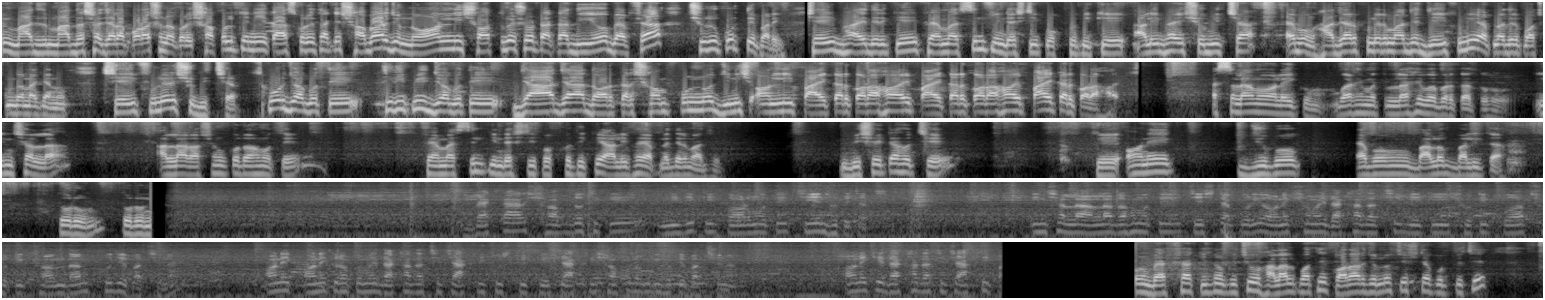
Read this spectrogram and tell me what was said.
মাদ- মাদ্রাসা যারা পড়াশোনা করে, সকলকে নিয়ে কাজ করে থাকে, সবার জন্য অনলি সতেরোশো টাকা দিয়েও ব্যবসা শুরু করতে পারে। সেই ভাইদেরকে ফেমাস সিল্ক ইন্ডাস্ট্রি পক্ষ থেকে আলী ভাই শুভেচ্ছা এবং হাজার ফুলের মাঝে যেই ফুলই আপনাদের পছন্দ না কেন, সেই ফুলের শুভেচ্ছা। কাপড় জগতে থ্রি পিস জগতে যা যা দরকার সম্পূর্ণ জিনিস অনলি পাইকার করা হয়, পাইকার করা হয়, পাইকার করা হয়। আসসালামু আলাইকুম ওয়ারহমতুল্লাহ বাবরকাতুহ ইনশাল্লাহ আল্লাহর অসংখ্য রহমতে ফেমাস সিল্ক ইন্ডাস্ট্রির পক্ষ থেকে আলী ভাই আপনাদের মাঝে। বিষয়টা হচ্ছে যে অনেক যুবক এবং বালক বালিকা, তরুণ তরুণ বেকার শব্দ থেকে নিজেকে কর্মতে চেঞ্জ হতে চাচ্ছে। ইনশাল্লাহ আল্লাহ রহমতে চেষ্টা করি, অনেক সময় দেখা যাচ্ছে যে কি সঠিক পথ, সঠিক সন্ধান খুঁজে পাচ্ছি না। অনেক অনেক রকমের দেখা যাচ্ছে চাকরি খুঁজতেছে, চাকরি সফলম্বী হতে পারছে না। অনেকে দেখা যাচ্ছে চাকরি এবং ব্যবসা কিছু কিছু হালাল পথে করার জন্য চেষ্টা করতেছে,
